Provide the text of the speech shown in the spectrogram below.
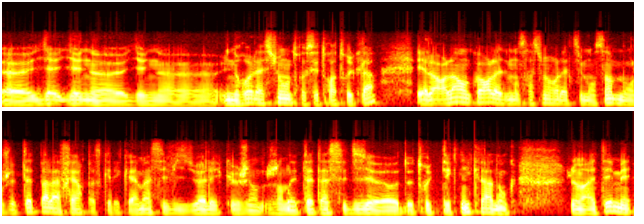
euh, il y a, une, relation entre ces trois trucs-là. Et alors là encore, la démonstration est relativement simple. Bon, je vais peut-être pas la faire parce qu'elle est quand même assez visuelle et que j'en ai peut-être assez dit de trucs techniques là, donc je vais m'arrêter. Mais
